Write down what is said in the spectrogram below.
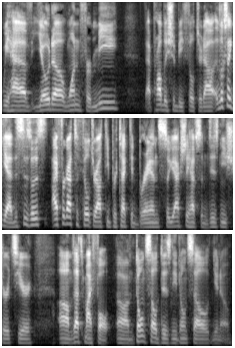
We have Yoda, one for me. That probably should be filtered out. It looks like, yeah, this is, this, I forgot to filter out the protected brands. So you actually have some Disney shirts here. Um, that's my fault. Um, don't sell Disney. Don't sell, you know,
